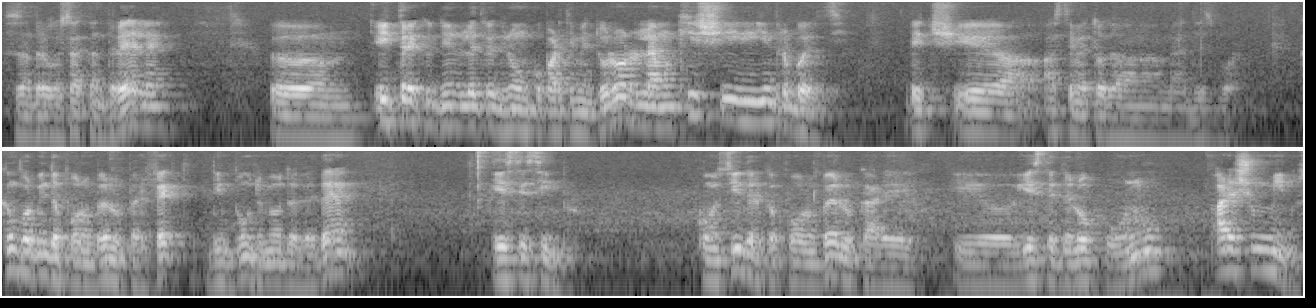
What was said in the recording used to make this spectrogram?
să se îndrăgostească între ele. Uh, îi trec, le trec din nou în compartimentul lor, le-am închis și intră băieții. Deci asta e metoda mea de zbor. Când vorbim de porumbelul perfect, din punctul meu de vedere, este simplu. Consider că porumbelul care este de locul 1 are și un minus.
